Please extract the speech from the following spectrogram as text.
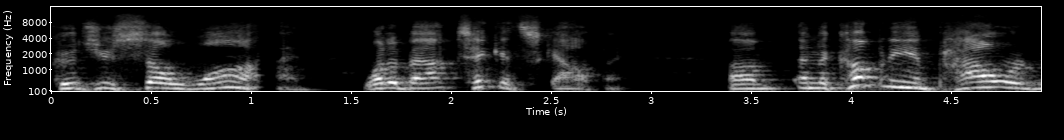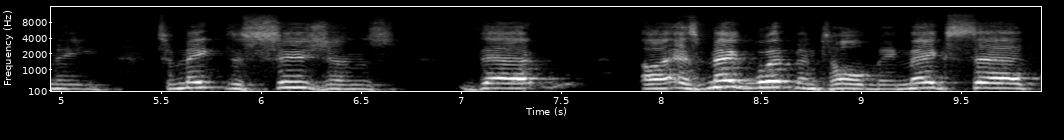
Could you sell wine? What about ticket scalping? Um, and the company empowered me to make decisions that, uh, as Meg Whitman told me, Meg said,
